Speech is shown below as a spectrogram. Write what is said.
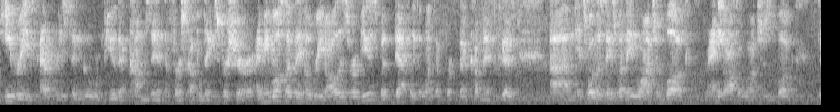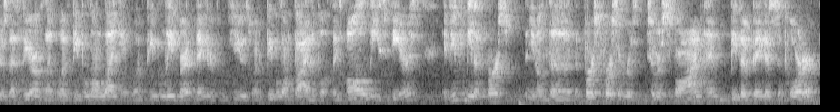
he reads every single review that comes in the first couple days for sure. I mean, most likely he'll read all his reviews, but definitely the ones that, fir- that come in because um, it's one of those things when they launch a book or any author launches a book. There's that fear of like, what if people don't like it? What if people leave negative reviews? What if people don't buy the book? Like all these fears. If you can be the first, you know, the, the first person re- to respond and be their biggest supporter,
